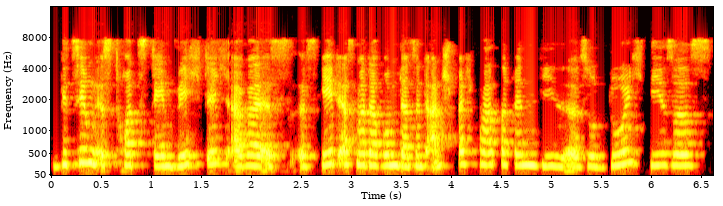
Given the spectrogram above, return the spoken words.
Beziehung ist trotzdem wichtig, aber es, es geht erstmal darum, da sind Ansprechpartnerinnen, die äh, so durch dieses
